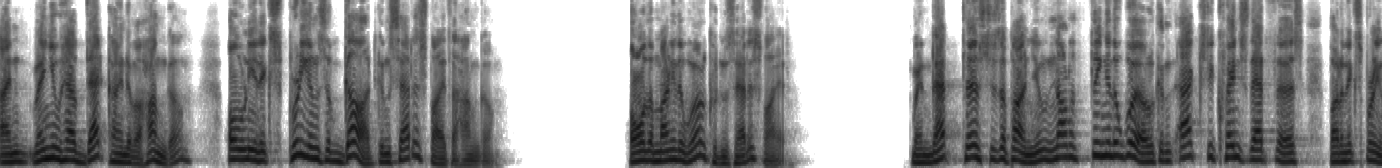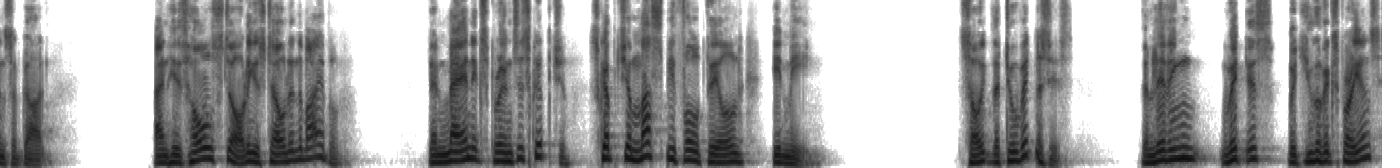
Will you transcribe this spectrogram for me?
And when you have that kind of a hunger, only an experience of God can satisfy the hunger. All the money in the world couldn't satisfy it. When that thirst is upon you, not a thing in the world can actually quench that thirst but an experience of God. And his whole story is told in the Bible. Then man experiences Scripture. Scripture must be fulfilled in me. So the two witnesses, the living witness which you have experienced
